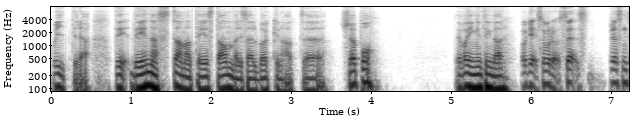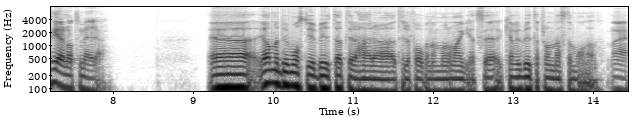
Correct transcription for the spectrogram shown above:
skit i det. Det, det är nästan att det är standard i säljböckerna att uh, kör på. Det var ingenting där. Okej, så vadå? S- s- presentera något till mig då. Eh, ja, men du måste ju byta till det här uh, telefonabonnemanget. Så kan vi byta från nästa månad? Nej.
